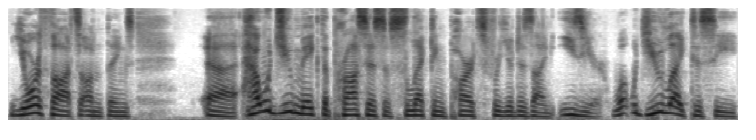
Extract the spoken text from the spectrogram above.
your thoughts on things. Uh, how would you make the process of selecting parts for your design easier? What would you like to see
